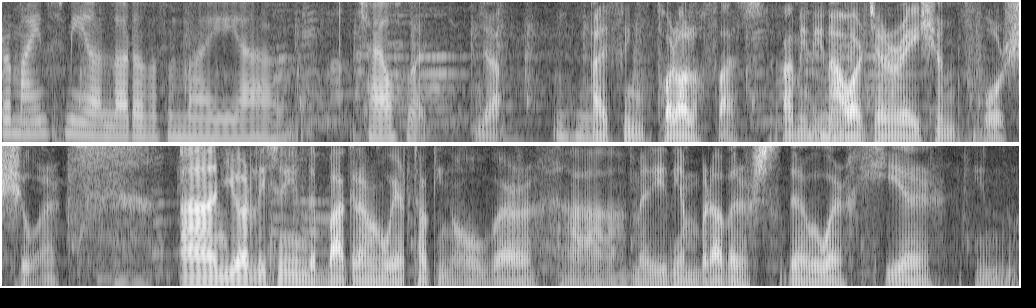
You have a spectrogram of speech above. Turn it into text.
reminds me a lot of my um, childhood. yeah. Mhm. I think for all of us. I mean, in Mhm. our generation, for sure. And you're listening in the background. We are talking over uh, Meridian Brothers. They were here in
